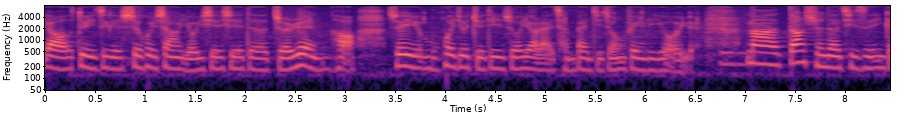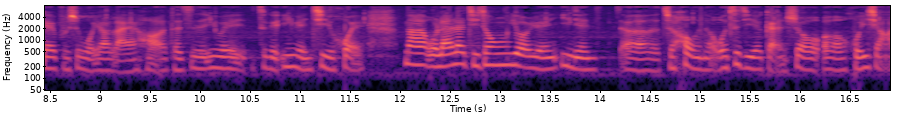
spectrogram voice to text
要对这个社会上有一些些的责任哈，所以母会就决定说要来承办集中非营利幼儿园。那当时呢，其实应该不是我要来哈，但是因为这个因缘际会，那我来了集中幼儿园一年呃之后呢，我自己也感受呃回想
